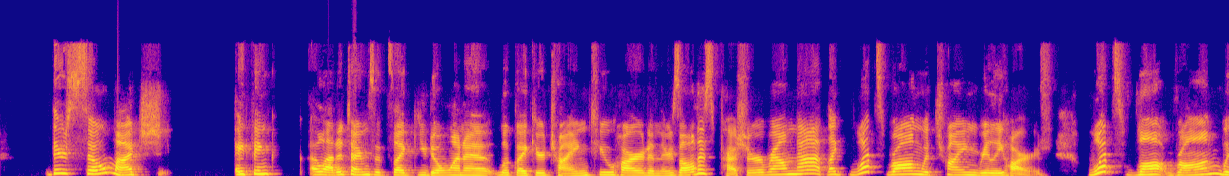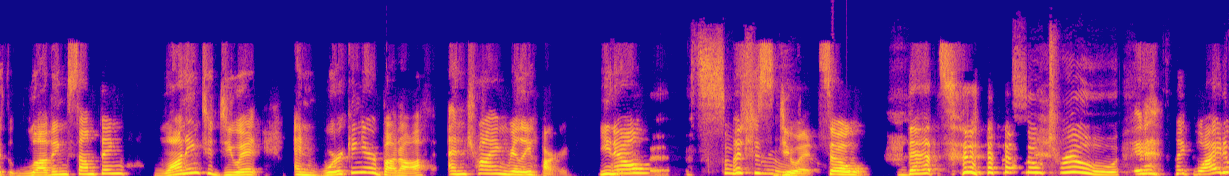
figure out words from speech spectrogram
there's so much. I think a lot of times it's like you don't want to look like you're trying too hard and there's all this pressure around that like what's wrong with trying really hard what's lo- wrong with loving something wanting to do it and working your butt off and trying really hard you know so let's true. just do it so that's so true. like, why do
